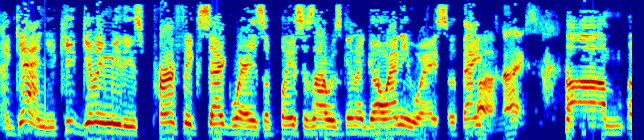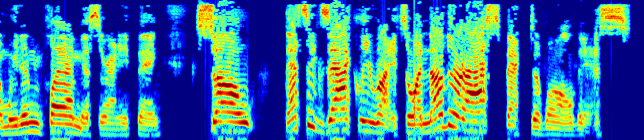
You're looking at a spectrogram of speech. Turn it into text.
again, you keep giving me these perfect segues of places I was going to go anyway. So thank Oh, nice. um, and we didn't plan this or anything. So that's exactly right. So another aspect of all this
